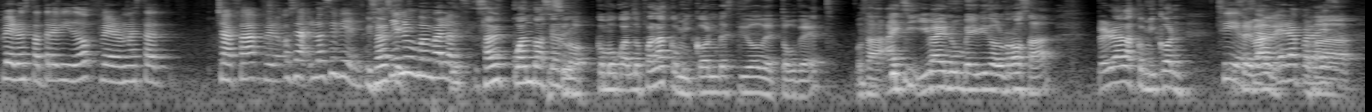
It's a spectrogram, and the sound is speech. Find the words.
pero está atrevido, pero no está chafa, pero, o sea, lo hace bien. ¿Y sabes Tiene un buen balance. ¿Sabe cuándo hacerlo? Como cuando fue a la Comic Con vestido de Toadette. O sea, ahí sí iba en un baby doll rosa, pero era la Comic Con. Sí, o sea, era para eso.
